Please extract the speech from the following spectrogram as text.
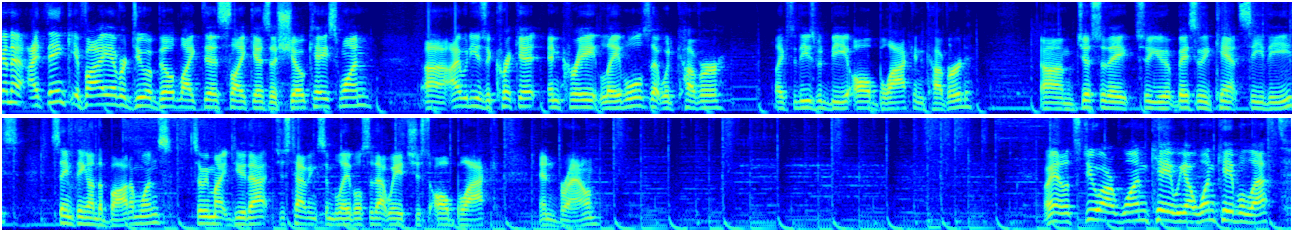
Gonna. I think if I ever do a build like this, like as a showcase one, uh, I would use a Cricut and create labels that would cover, like so these would be all black and covered, um, just so they so you basically can't see these. Same thing on the bottom ones. So we might do that, just having some labels so that way it's just all black and brown. Okay, let's do our 1K. We got one cable left.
